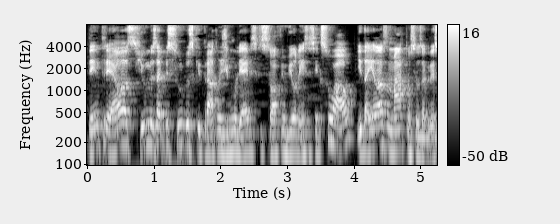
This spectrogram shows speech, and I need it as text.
Dentre elas, filmes absurdos que tratam de mulheres que sofrem violência sexual e daí elas matam seus agressores,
